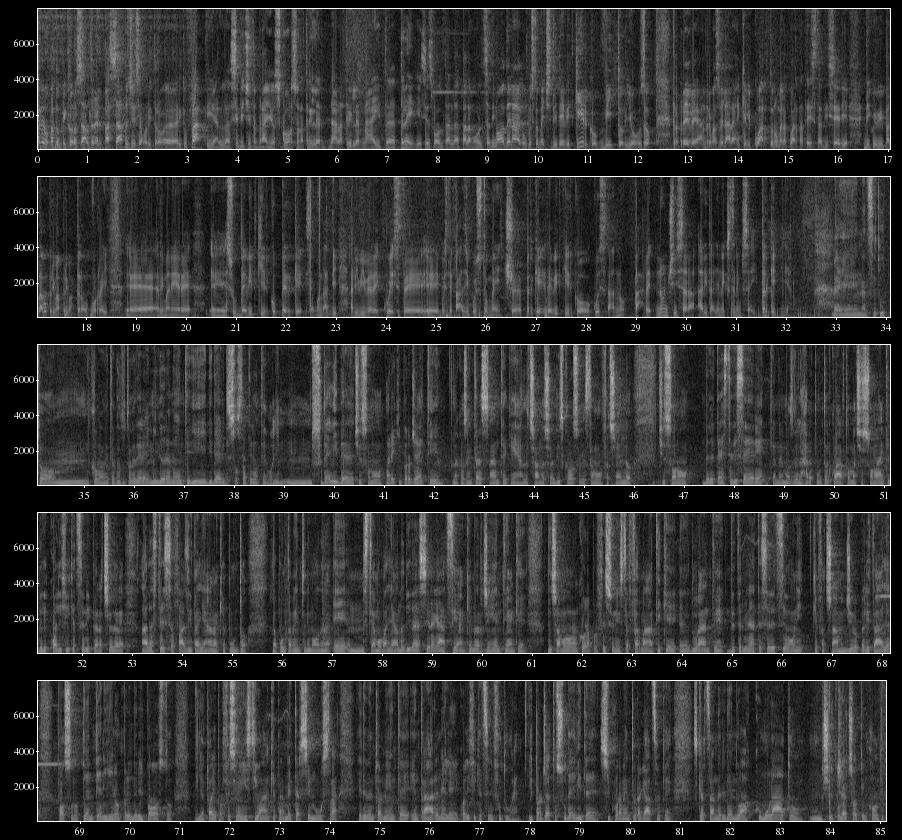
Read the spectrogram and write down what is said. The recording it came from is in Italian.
Abbiamo fatto un piccolo salto nel passato, ci siamo eh, rituffati al 16 febbraio scorso alla thriller, alla thriller Night 3 che si è svolta al Palamolza di Modena con questo match di David Kirko vittorioso. Tra breve andremo a svelare anche il quarto nome, la quarta testa di serie di cui vi parlavo prima, prima però vorrei eh, rimanere eh, su David Kirko perché siamo andati a rivivere queste, eh, queste fasi, questo match, perché David Kirko quest'anno pare non ci sarà all'Italian Extreme 6. Perché Emiliano? Beh, innanzitutto, come avete potuto vedere, i miglioramenti di, di David sono stati notevoli. Su David ci sono parecchi progetti, la cosa interessante è che allacciandoci al discorso che stavamo facendo, ci sono delle teste di serie che andremo a svelare appunto il quarto, ma ci sono anche delle qualificazioni per accedere alla stessa fase italiana che appunto l'appuntamento di Modena e mh, stiamo vagliando diversi ragazzi anche emergenti, anche diciamo non ancora professionisti affermati che eh, durante determinate selezioni che facciamo in giro per l'Italia possono pian pianino prendere il posto degli attuali professionisti o anche per mettersi in mostra ed eventualmente entrare nelle qualificazioni future. Il progetto su David è sicuramente un ragazzo che scherzando e ridendo ha accumulato un circa certo. 18 incontri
